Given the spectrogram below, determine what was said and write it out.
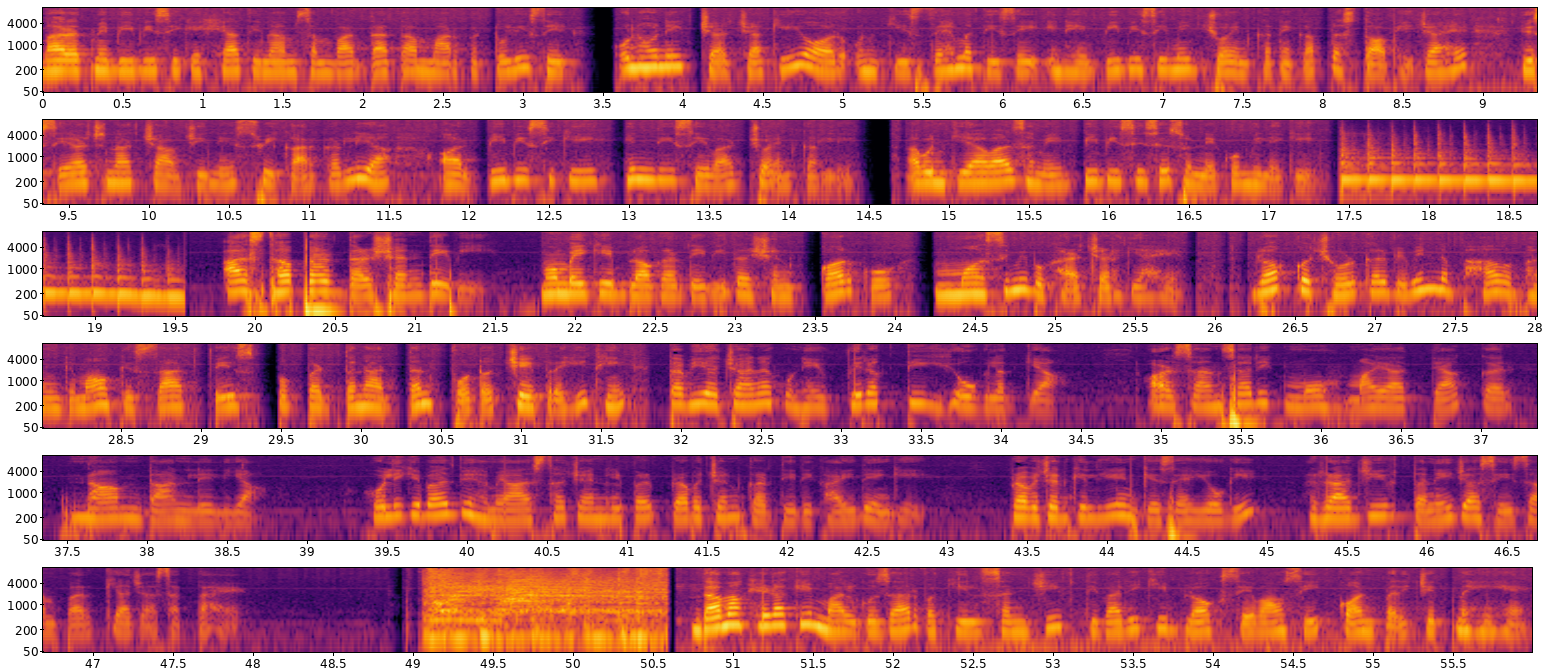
भारत में बीबीसी के ख्याति नाम संवाददाता मार्क टोली से उन्होंने चर्चा की और उनकी सहमति से इन्हें बीबीसी में ज्वाइन करने का प्रस्ताव भेजा है, जिसे अर्चना चाव जी ने स्वीकार कर लिया और बीबीसी की हिंदी सेवा ज्वाइन कर ली। अब उनकी आवाज़ हमें बीबीसी से सुनने को मिलेगी। आस्था पर दर्शन देवी। मुंबई के ब्लॉगर देवी दर्शन कौर को मौसमी बुखार चढ़ गया है। ब्लॉग को छोड़कर विभिन्न भाव भंगिमाओं के साथ फेसबुक पर दनादन फ़ोटो चेप रही थी, तभी अचानक उन्हें विरक्ति योग लग गया और सांसारिक मोह माया त्याग कर नाम दान ले लिया। होली के बाद भी हमें आस्था चैनल पर प्रवचन करती दिखाई देंगी। प्रवचन के लिए इनके सहयोगी राजीव तनेजा से संपर्क किया जा सकता है। दामाखेड़ा के मालगुजार वकील संजीव तिवारी की ब्लॉग सेवाओं से कौन परिचित नहीं है।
